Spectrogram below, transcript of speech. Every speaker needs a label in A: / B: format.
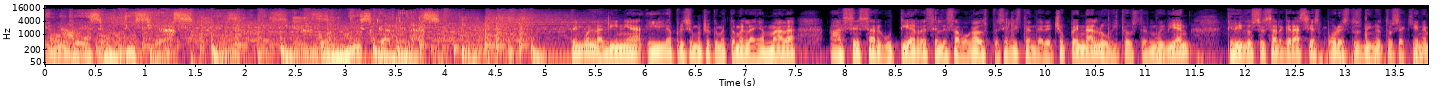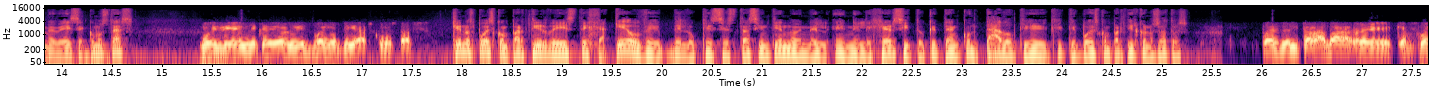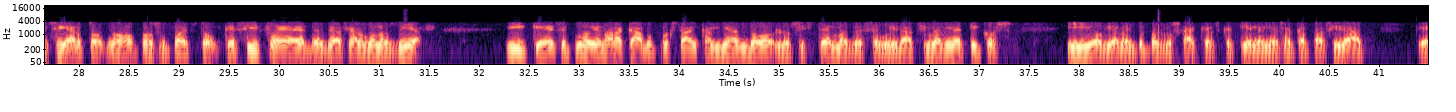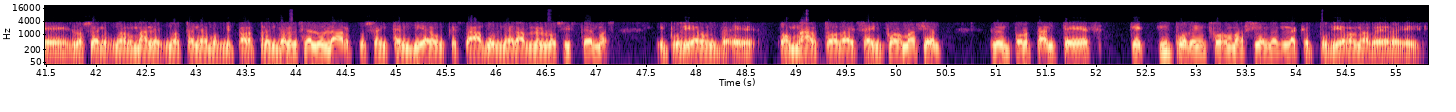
A: MBS Noticias con Luis Cárdenas.
B: Tengo en la línea y le aprecio mucho que me tome la llamada a César Gutiérrez. Él es abogado especialista en Derecho Penal, lo ubica usted muy bien. Querido César, gracias por estos minutos aquí en MBS. ¿Cómo estás?
C: Muy bien, mi querido Luis, buenos días, ¿cómo estás?
B: ¿Qué nos puedes compartir de este hackeo, de, de lo que se está sintiendo en el, en el ejército? ¿Qué te han contado? ¿Qué, qué, qué puedes compartir con nosotros?
C: Pues de entrada, eh, que fue cierto, ¿no? Por supuesto, que sí fue desde hace algunos días y que se pudo llevar a cabo porque estaban cambiando los sistemas de seguridad cibernéticos y obviamente pues los hackers que tienen esa capacidad que los seres normales no tenemos ni para prender el celular, pues entendieron que estaba vulnerable los sistemas y pudieron eh, tomar toda esa información. Lo importante es qué tipo de información es la que pudieron haber eh,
